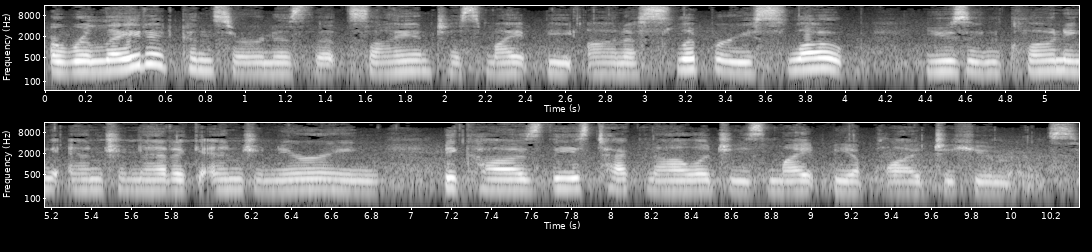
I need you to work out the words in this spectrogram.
A related concern is that scientists might be on a slippery slope using cloning and genetic engineering because these technologies might be applied to humans.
